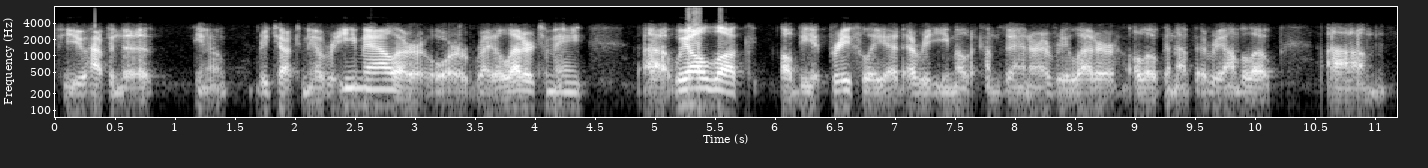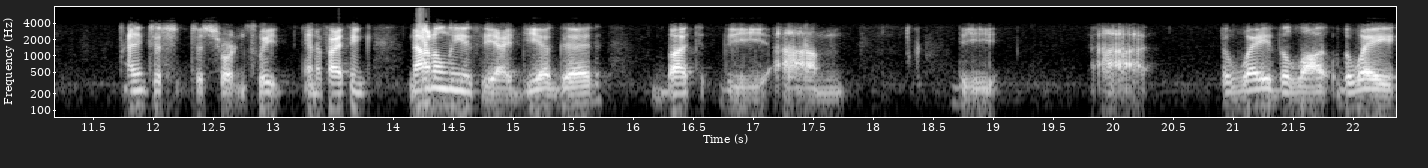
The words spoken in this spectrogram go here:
if you happen to, you know, reach out to me over email or, or write a letter to me, uh, we all look, albeit briefly, at every email that comes in or every letter. I'll open up every envelope. Um, I think just just short and sweet. And if I think not only is the idea good, but the um, the uh, the way the log the way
